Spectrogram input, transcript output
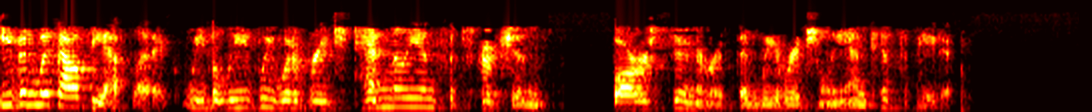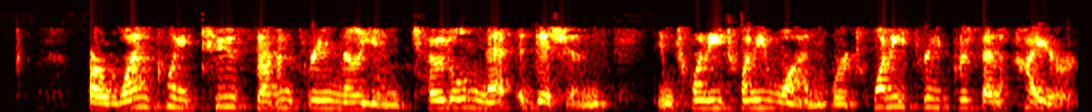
Even without The Athletic, we believe we would have reached 10 million subscriptions far sooner than we originally anticipated. Our 1.273 million total net additions in 2021 were 23% higher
